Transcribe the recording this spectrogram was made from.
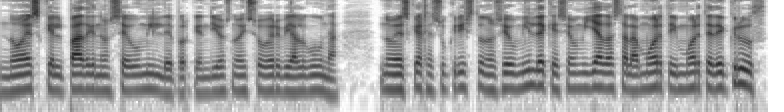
no es que el Padre no sea humilde, porque en Dios no hay soberbia alguna. No es que Jesucristo no sea humilde, que sea humillado hasta la muerte y muerte de cruz,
